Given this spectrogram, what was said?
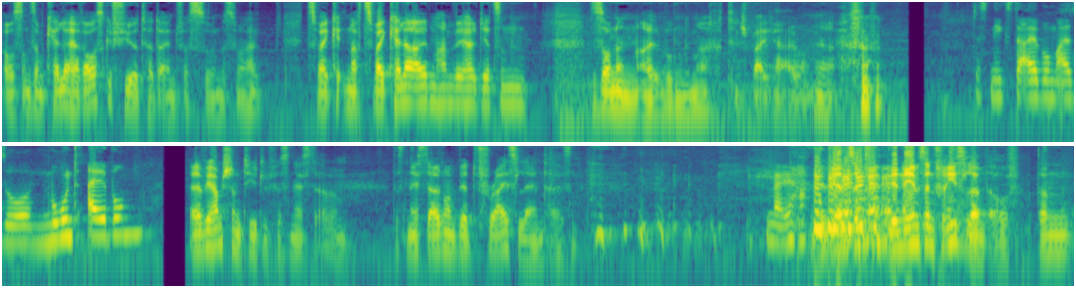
aus unserem Keller herausgeführt hat, einfach so. Und das war halt zwei, nach zwei Kelleralben haben wir halt jetzt ein Sonnenalbum gemacht. Ein Speicheralbum. Ja. Das nächste Album, also ein Mondalbum. Äh, wir haben schon einen Titel fürs nächste Album. Das nächste Album wird Friesland heißen. naja. Wir, wir nehmen es in Friesland auf. Dann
